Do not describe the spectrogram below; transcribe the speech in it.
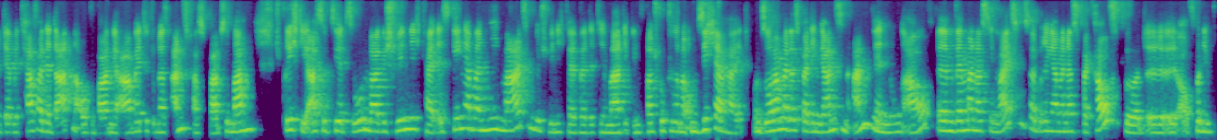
mit der Metapher der Datenautobahn gearbeitet, um das anfassbar zu machen. Sprich, die Assoziation war Geschwindigkeit. Es ging aber niemals um Geschwindigkeit bei der Thematik Infrastruktur, sondern um Sicherheit. Und so haben wir das bei den ganzen Anwendungen auch. Ähm, wenn man das den Leistungserbringern, wenn das verkauft wird, äh, auch von, den,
